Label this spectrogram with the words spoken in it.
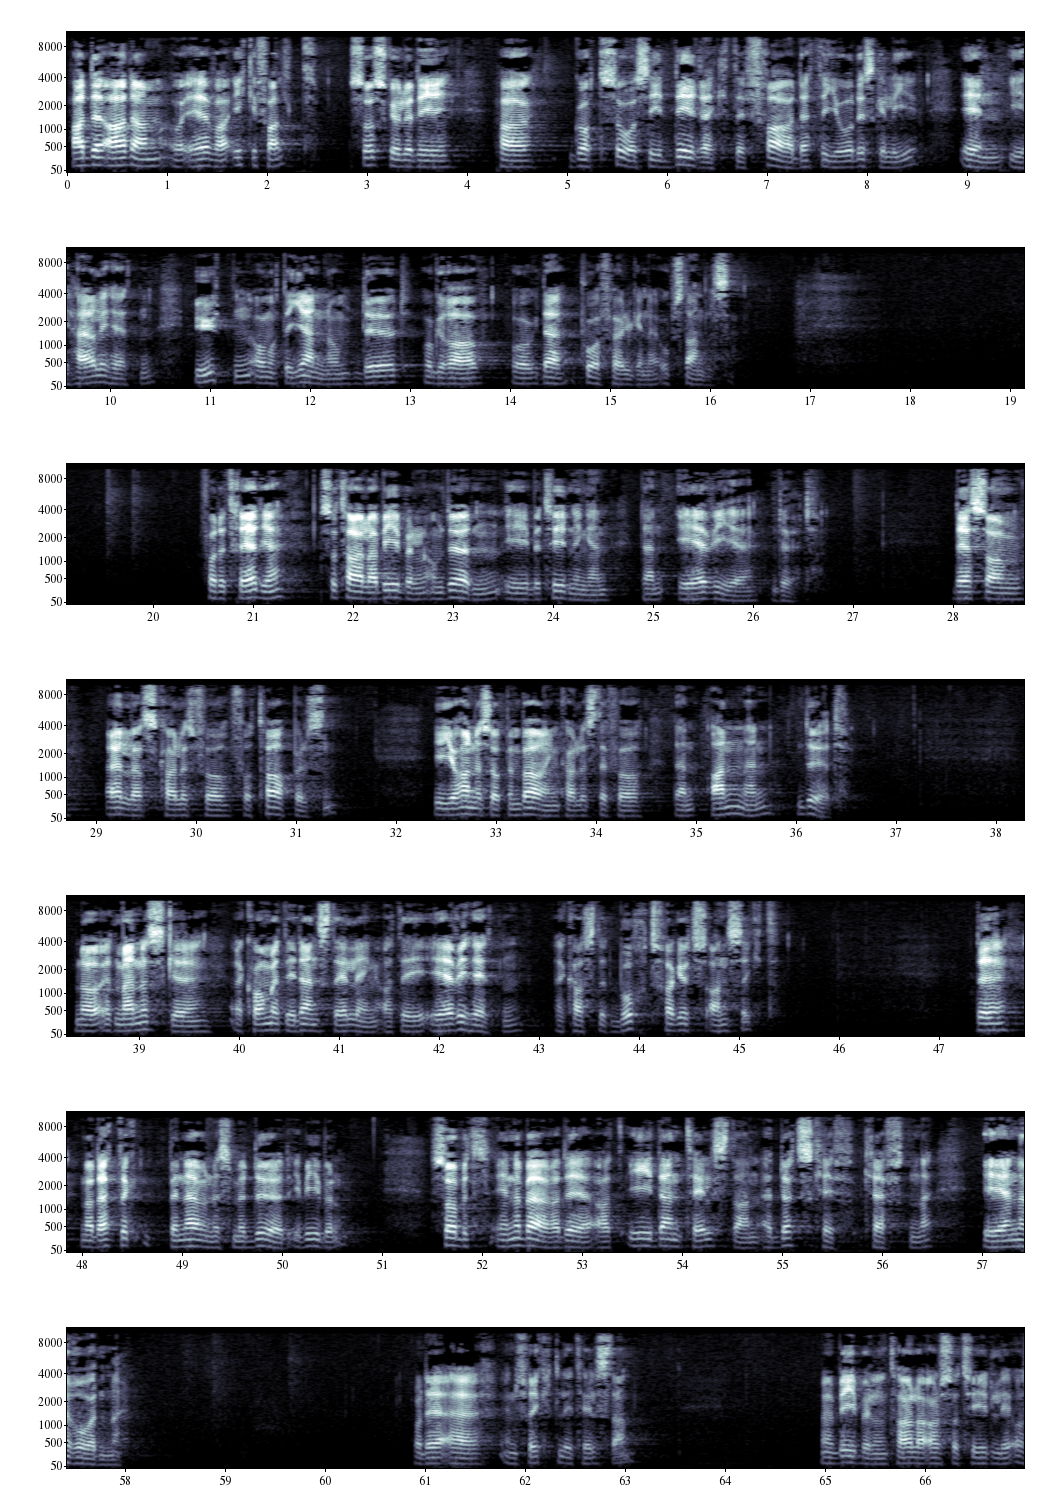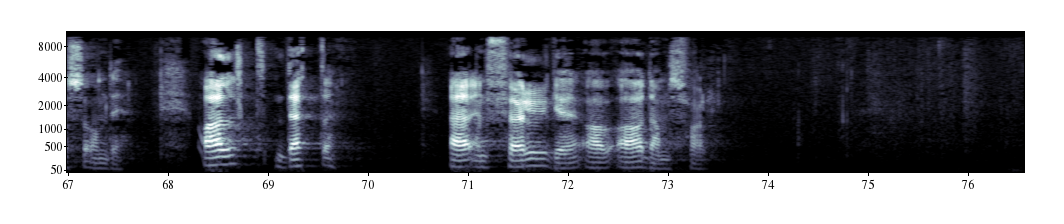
Hadde Adam og Eva ikke falt, så skulle de ha gått så å si direkte fra dette jordiske liv inn i herligheten, uten å måtte gjennom død og grav og der påfølgende oppstandelse. For det tredje så taler Bibelen om døden i betydningen den evige død. Det som ellers kalles for fortapelsen. I Johannes' åpenbaring kalles det for den annen død når et menneske er kommet i den stilling at det i evigheten er kastet bort fra Guds ansikt. Det, når dette benevnes med død i Bibelen, så innebærer det at i den tilstand er dødskreftene enerådende. Og det er en fryktelig tilstand. Men Bibelen taler altså tydelig også om det. Alt dette er en følge av Adams fall.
